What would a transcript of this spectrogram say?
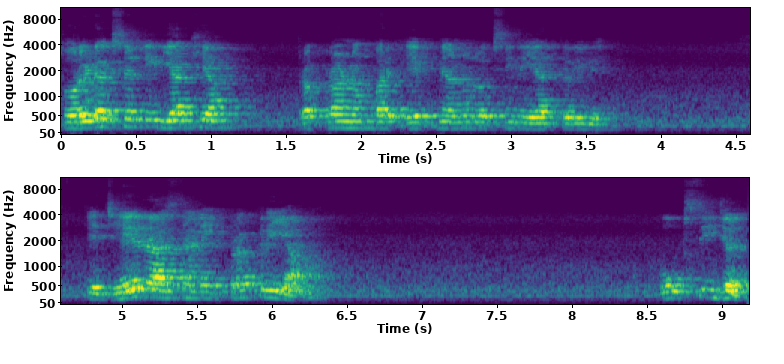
તો રિડક્શનની વ્યાખ્યા? પ્રકરણ નંબર 1 ને અનુલક્ષીને યાદ કરી લે. કે જે રાસાયણિક પ્રક્રિયામાં ઓક્સિજન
